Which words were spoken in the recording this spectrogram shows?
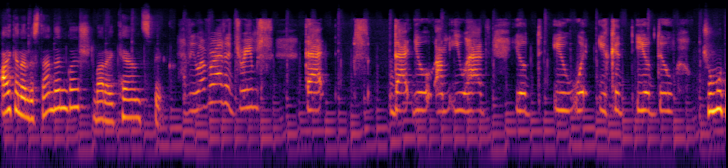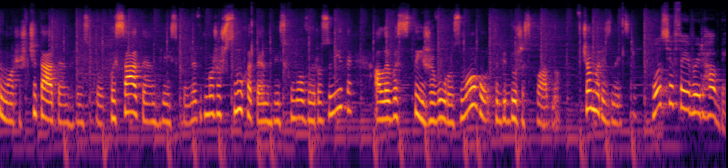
I can understand English, but I can't speak. Have you ever had a dream that that you um you had you you you could you do Чому ти можеш читати англійською, писати англійською, навіть можеш слухати англійську мову і розуміти, але вести живу розмову тобі дуже складно. В чому різниця? What's your favorite hobby?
